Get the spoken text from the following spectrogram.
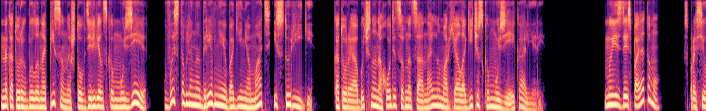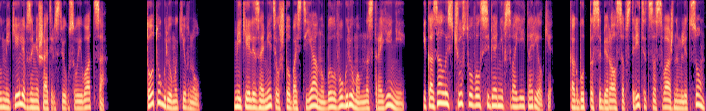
на которых было написано, что в деревенском музее выставлена древняя богиня-мать из Туриги, которая обычно находится в Национальном археологическом музее Кальяри. «Мы здесь поэтому?» — спросил Микеле в замешательстве у своего отца. Тот угрюмо кивнул. Микеле заметил, что Бастьяну был в угрюмом настроении и, казалось, чувствовал себя не в своей тарелке, как будто собирался встретиться с важным лицом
